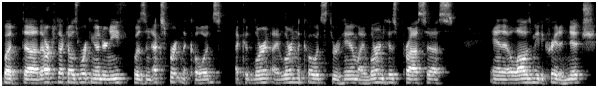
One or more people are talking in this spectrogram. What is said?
but uh, the architect I was working underneath was an expert in the codes. I could learn, I learned the codes through him. I learned his process, and it allows me to create a niche,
